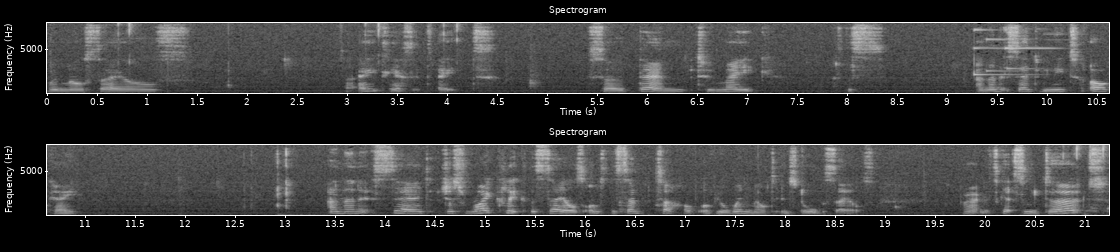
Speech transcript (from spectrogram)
windmill sails. Is that eight? Yes, it's eight. So then to make this, and then it said we need to, oh, okay. And then it said just right click the sails onto the center hub of your windmill to install the sails. Alright, let's get some dirt.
